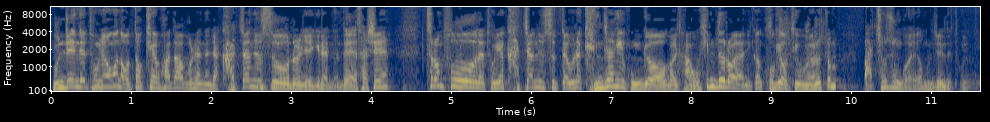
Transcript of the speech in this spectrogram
문재인 대통령은 어떻게 화답을 했느냐 가짜 뉴스를 얘기를 했는데 사실 트럼프 대통령이 가짜 뉴스 때문에 굉장히 공격을 당하고 힘들어야 하니까 거기에 어떻게 보면 좀 맞춰준 거예요 문재인 대통령이.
